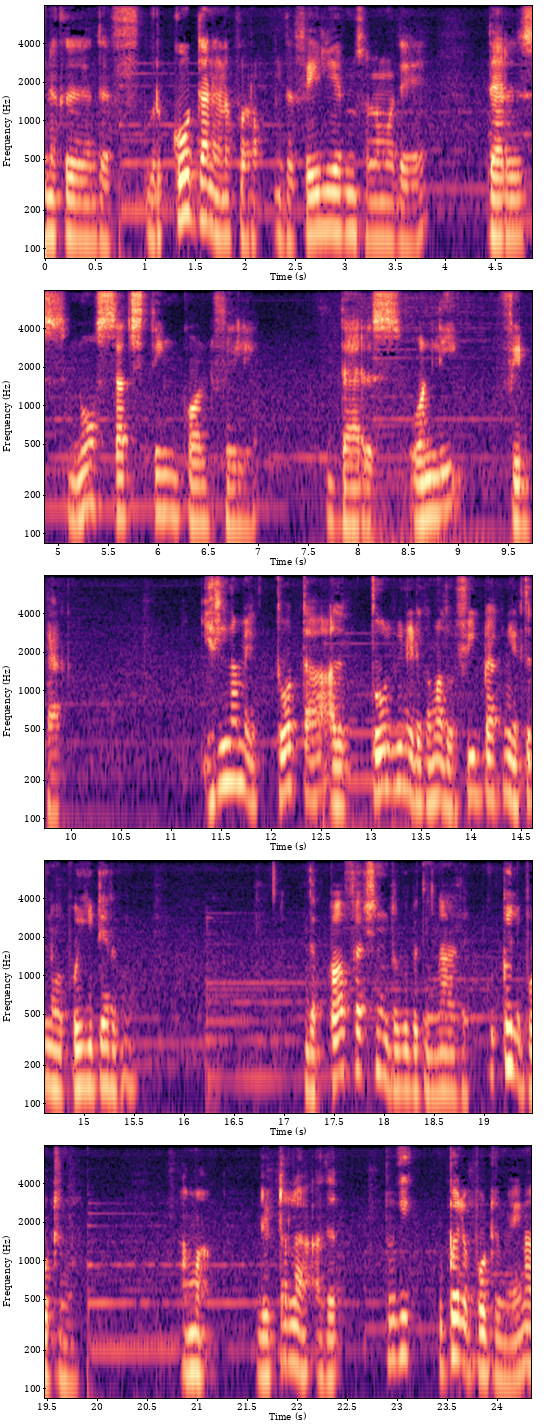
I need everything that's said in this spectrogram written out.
எனக்கு இந்த ஒரு கோட் தான் நினைப்பு வரும். இந்த ஃபெயிலியர்னு சொல்லும் போதே there is no such thing called failure there is only feedback எல்லாமே தோத்தா அது தோல்வின்னு எடுக்காமல் அது ஒரு ஃபீட்பேக்னு எடுத்துட்டு நம்ம போய்கிட்டே இருக்கணும். இந்த பர்ஃபெக்ஷன் இருக்குது பார்த்திங்கன்னா அதை குப்பையில் போட்டுருங்க. ஆமாம் லிட்ரலாக அதை தூக்கி குப்பையில் போட்டுருங்க. ஏன்னா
